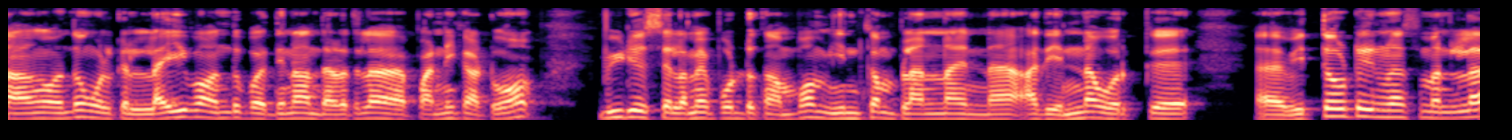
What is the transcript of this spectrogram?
நாங்கள் வந்து உங்களுக்கு லைவாக வந்து பார்த்தீங்கன்னா அந்த இடத்துல பண்ணி காட்டுவோம். வீடியோஸ் எல்லாமே போட்டு காமிப்போம். இன்கம் பிளான்னா என்ன? அது என்ன ஒர்க்கு வித்தவுட் இன்வெஸ்ட்மெண்ட்டில்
